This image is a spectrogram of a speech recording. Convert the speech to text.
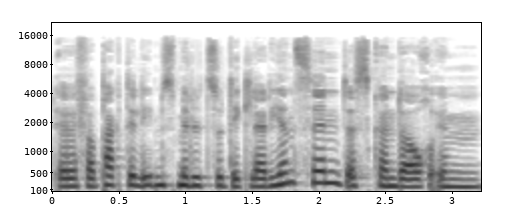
äh, verpackte Lebensmittel zu deklarieren sind. Das könnt ihr auch im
